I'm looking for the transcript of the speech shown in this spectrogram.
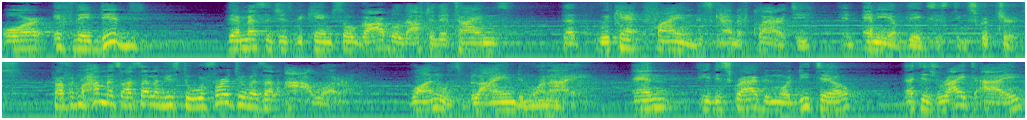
or if they did, their messages became so garbled after their times that we can't find this kind of clarity in any of the existing scriptures. Prophet Muhammad used to refer to him as al-a'war, one who's blind in one eye. And he described in more detail that his right eye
